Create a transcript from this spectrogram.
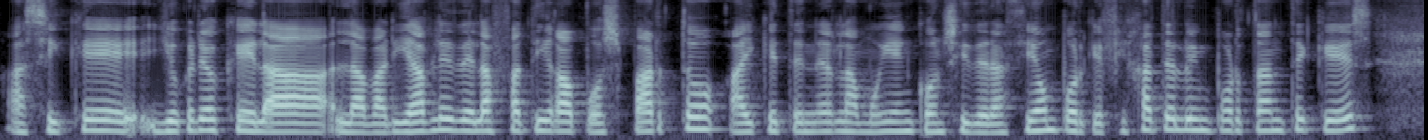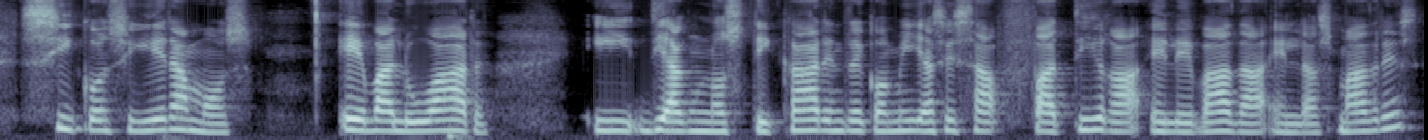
Así que yo creo que la, la variable de la fatiga posparto hay que tenerla muy en consideración porque fíjate lo importante que es si consiguiéramos evaluar y diagnosticar, entre comillas, esa fatiga elevada en las madres,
